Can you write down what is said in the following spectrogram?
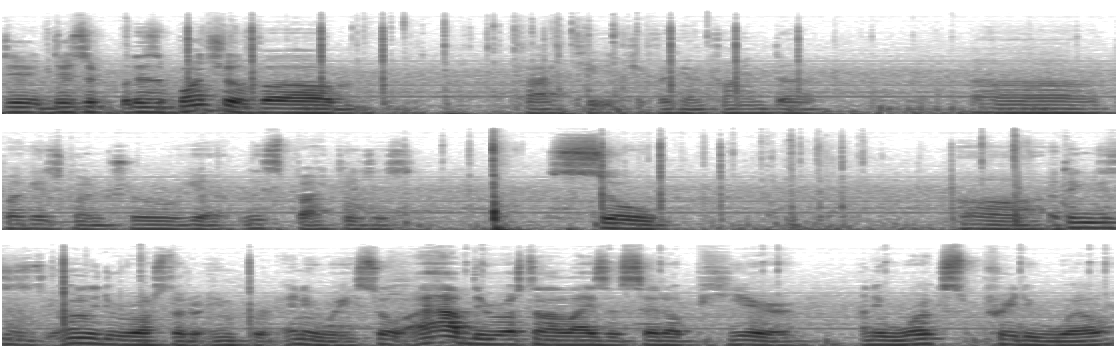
there, there's a there's a bunch of um, package if I can find that. Uh, package control yeah list packages so uh, I think this is only the Rust that are import. Anyway so I have the Rust analyzer set up here and it works pretty well.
